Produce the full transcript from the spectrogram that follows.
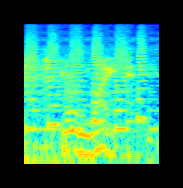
Test your might.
